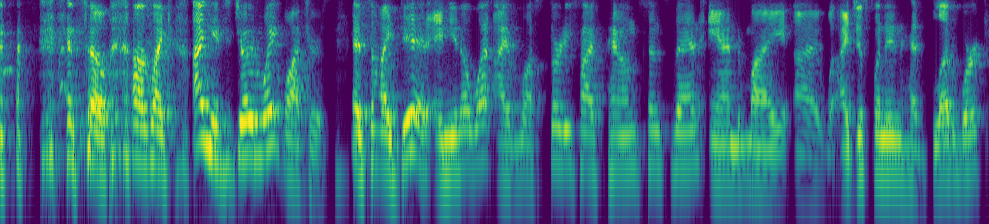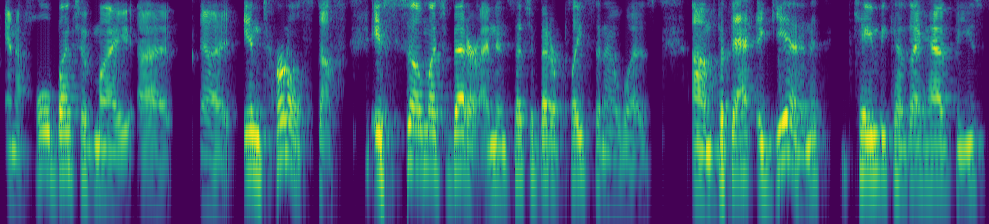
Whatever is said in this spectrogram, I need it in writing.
and so I was like, I need to join Weight Watchers, and so I did, and you know what? I've lost 35 pounds since then, and my uh, I just went in and had blood work, and a whole bunch of my uh, uh, internal stuff is so much better. I'm in such a better place than I was. Um, but that again came because I have these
